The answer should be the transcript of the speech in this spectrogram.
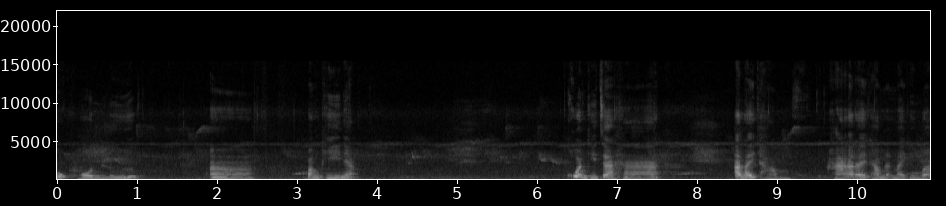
วกวนหรือ บางทีเนี่ย ควรที่จะหาอะไรทำหาอะไรทำนั่นหมายถึงว่า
